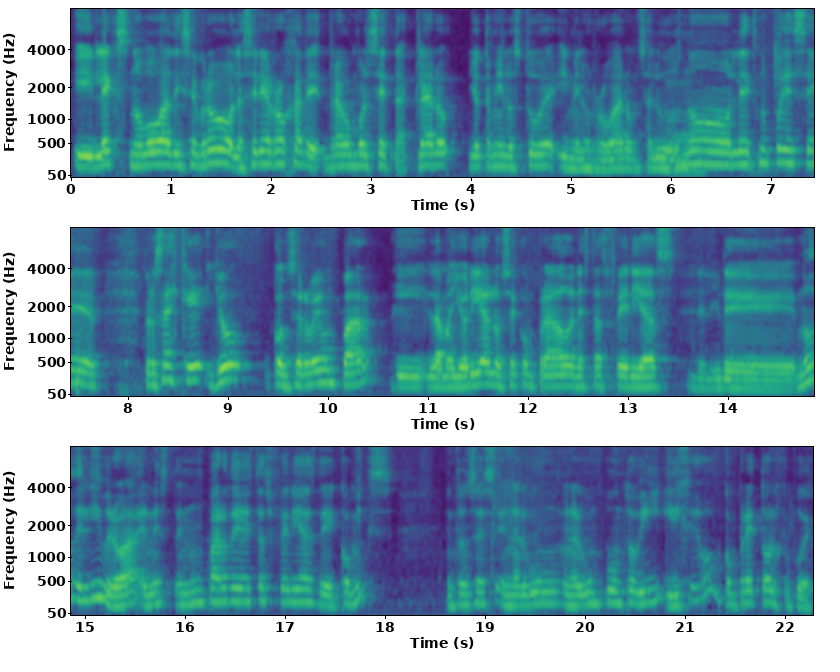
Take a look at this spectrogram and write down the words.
Y Lex Novoa dice, bro, la serie roja de Dragon Ball Z. Claro, yo también los tuve y me los robaron. Saludos. No, Lex, no puede ser. Pero ¿sabes qué? Yo conservé un par y la mayoría los he comprado en estas ferias De libro. de- No, de libro, ¿ah? en, en un par de estas ferias de cómics. Entonces, en algún, en algún punto vi y dije, oh, compré todos los que pude.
